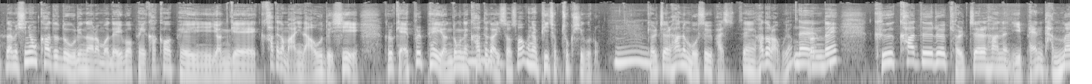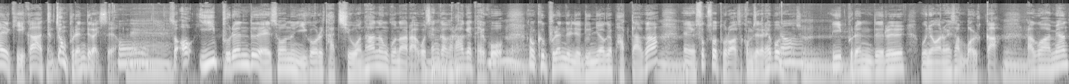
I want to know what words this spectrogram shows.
그다음에 신용카드도 우리나라 뭐 네이버페이, 카카오페이 연계 카드가 많이 나오듯이 그렇게 애플페이 연동된 음. 카드가 있어서 그냥 비접촉식으로 음. 결제를 하는 모습이 발생하더라고요. 네. 그런데 그 카드를 결제를 하는 이 벤 단말기가 특정 브랜드가 있어요. 네. 그래서 어, 이 브랜드에서는 이거를 다 지원하는구나라고 음. 생각을 하게 되고 음. 그럼 그 브랜드를 이제 눈여겨 봤다가 음. 예, 숙소 돌아와서 검색을 해보는 어. 거죠. 음. 이 브랜드를 운영하는 회사는 뭘까라고 음. 하면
